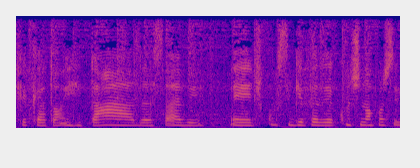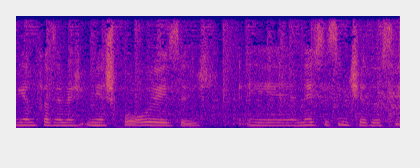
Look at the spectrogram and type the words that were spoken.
ficar tão irritada, sabe? É, de conseguir fazer, continuar conseguindo fazer minhas, minhas coisas, é, nesse sentido, assim.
